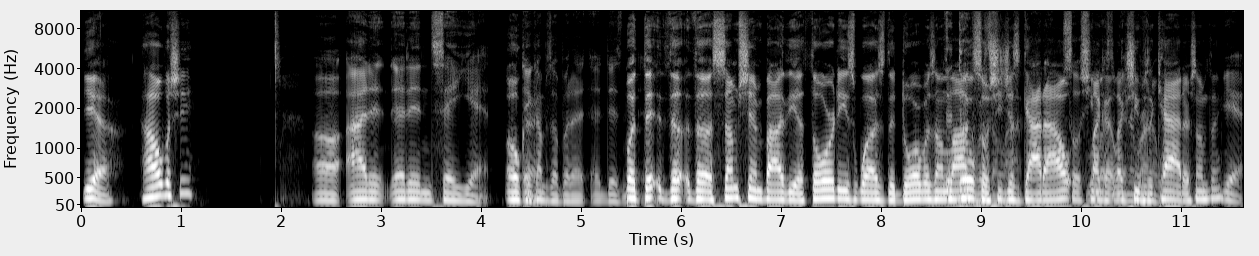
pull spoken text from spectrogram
Yeah, how old was she? Uh, I didn't. I didn't say yet. Okay. it comes up but it at Disney. But the, the the assumption by the authorities was the door was unlocked, door so was she just got out So she like a, like she was a cat or something. yeah,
